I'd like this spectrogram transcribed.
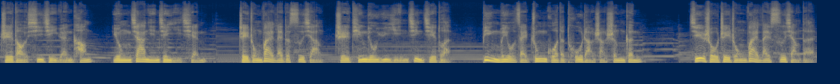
直到西晋元康、永嘉年间以前。这种外来的思想只停留于引进阶段，并没有在中国的土壤上生根。接受这种外来思想的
